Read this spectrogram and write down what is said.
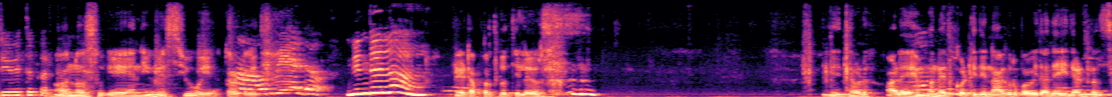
Jeevitha Kartha A N U S U A ಕರೆಕ್ಟಾಗಿದೆ ನಿಂದೆಲ್ಲ? ಡೇಟ್ ಆಫ್ ಬರ್ತ್ ಗೊತ್ತಿಲ್ಲ ಇವ್ರದ್ದು. ಇದು ನೋಡು ಹಳೆ ಮನೆದು ಕೊಟ್ಟಿದ್ದೀನಿ ನಾಗರೂಪಾವಿದು ಅದೇ ಇದೆ ಅಡ್ರೆಸ್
